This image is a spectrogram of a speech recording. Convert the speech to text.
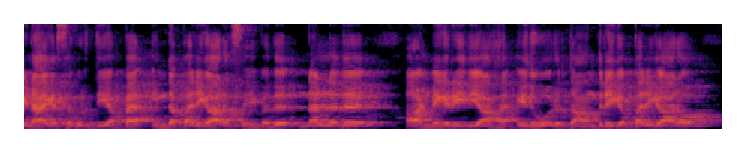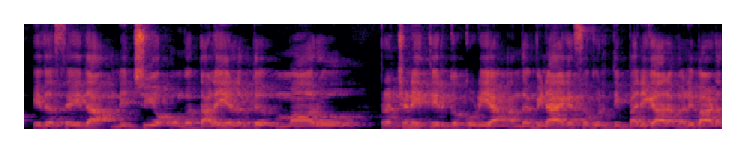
விநாயகர் சதுர்த்தி அப்போ இந்த பரிகாரம் செய்வது நல்லது. ஆன்மீக ரீதியாக இது ஒரு தாந்திரிக பரிகாரம் இதை செய்தால் நிச்சயம் உங்கள் தலையெழுத்து மாறும். பிரச்சனை தீர்க்கக்கூடிய அந்த விநாயகர் சதுர்த்தி பரிகார வழிபாடை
